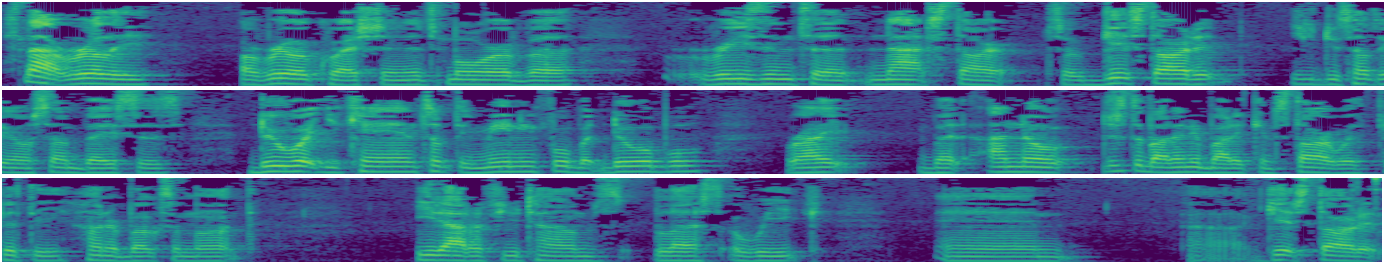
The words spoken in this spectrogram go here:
it's not really a real question. It's more of a reason to not start. So get started. You can do something on some basis. Do what you can, something meaningful but doable, right? But I know just about anybody can start with 50, 100 bucks a month, eat out a few times less a week, and uh, get started.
